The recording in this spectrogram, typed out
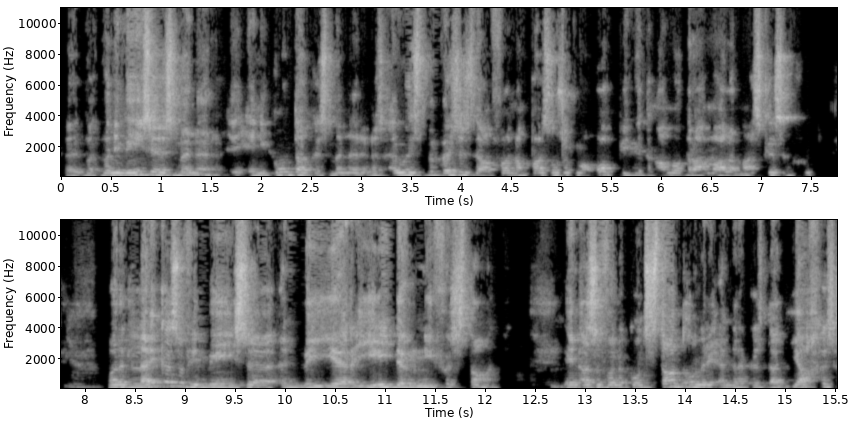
Uh, want die mense is minder en, en die kontak is minder en as ouens bewus is daarvan dan pas ons ook maar op, jy weet almal dra maar hulle maskers en goed. Ja. Maar dit lyk asof die mense in beheer hierdie ding nie verstaan en asof hulle konstant onder die indruk is dat jag is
